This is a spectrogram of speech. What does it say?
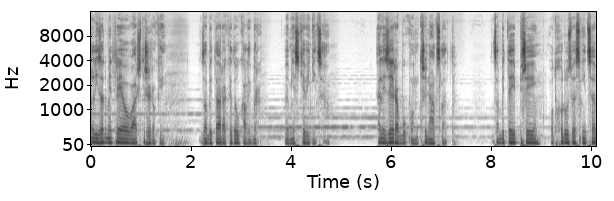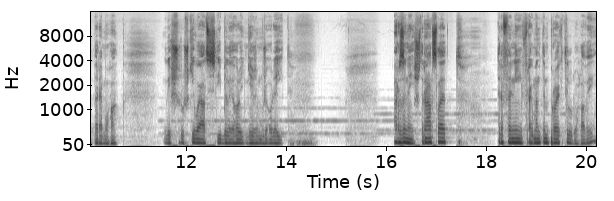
Líza Dmitrievová, 4 roky. Zabitá raketou Kalibr ve městě Vidnice. Elizej Rabukon, 13 let. Zabitý při odchodu z vesnice Peremoha, když ruští vojáci slíbili jeho rodině, že může odejít. Arzenej, 14 let, trefený fragmentem projektilu do hlavy.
